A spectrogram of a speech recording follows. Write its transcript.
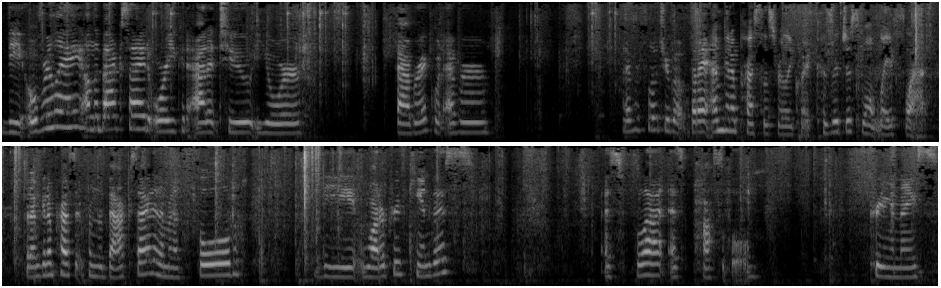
the overlay on the back side, or you could add it to your fabric, whatever, whatever floats your boat. But I am gonna press this really quick because it just won't lay flat. But I'm gonna press it from the back side and I'm gonna fold the waterproof canvas as flat as possible, creating a nice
